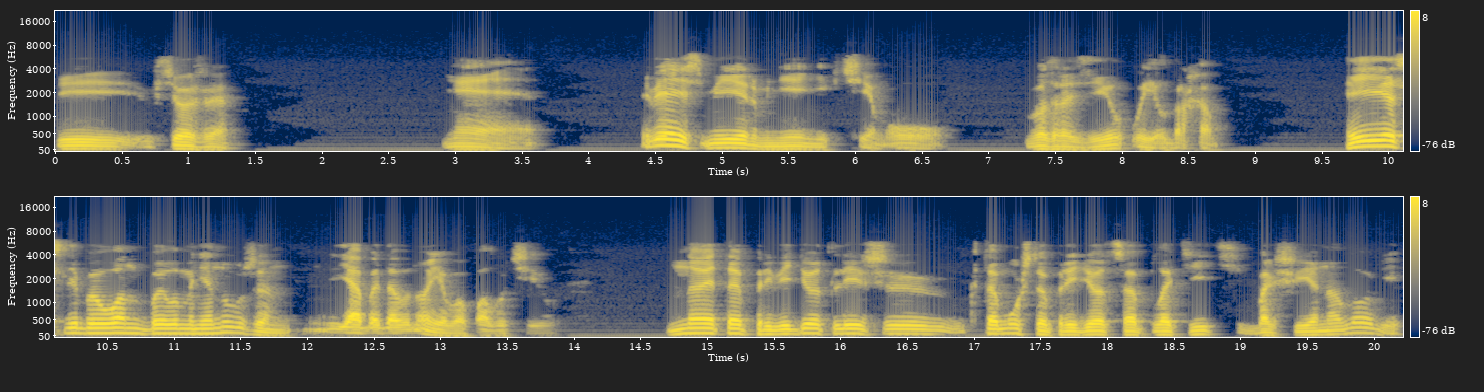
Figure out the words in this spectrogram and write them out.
И все же... Нет, весь мир мне ни к чему, — возразил Уилбрахам. И если бы он был мне нужен, я бы давно его получил. Но это приведет лишь э, к тому, что придется оплатить большие налоги,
